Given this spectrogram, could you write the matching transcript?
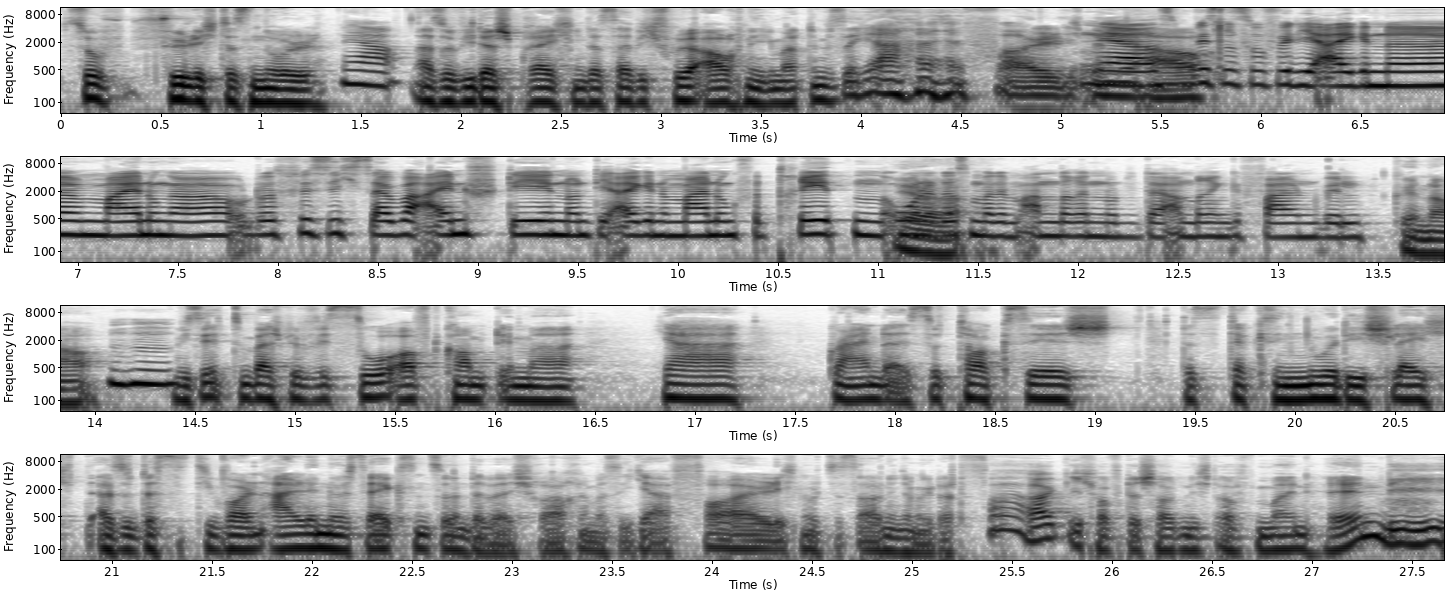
so fühle ich das null. Ja. Also widersprechen, das habe ich früher auch nie gemacht. Und ich so, ja, voll, ich bin Ja, ja so ein bisschen so für die eigene Meinung äh, oder für sich selber einstehen und die eigene Meinung vertreten, ohne Ja. dass man dem anderen oder der anderen gefallen will. Genau. Wie sie zum Beispiel, wie es so oft kommt, immer, ja, Grinder ist so toxisch, das, da sind nur die schlecht, also das, die wollen alle nur Sex und so. Und da war ich auch immer so, ja, voll, ich nutze das auch nicht. Und habe mir gedacht, fuck, ich hoffe, der schaut nicht auf mein Handy.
